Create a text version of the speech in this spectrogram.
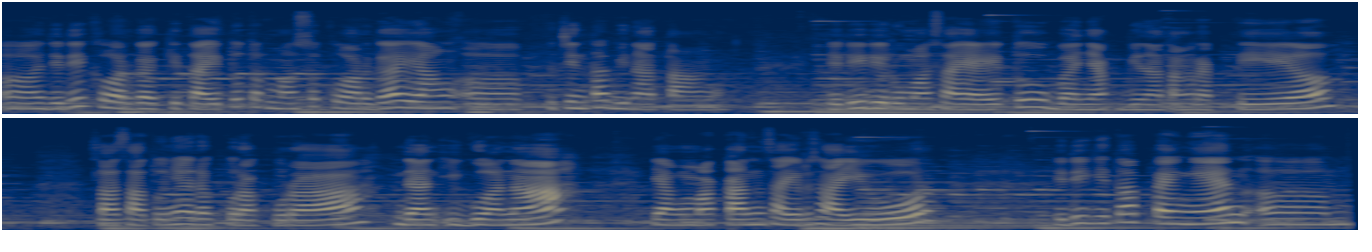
Uh, jadi keluarga kita itu termasuk keluarga yang uh, pecinta binatang. Jadi di rumah saya itu banyak binatang reptil, Salah satunya ada kura-kura dan iguana yang makan sayur-sayur. Jadi kita pengen um,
